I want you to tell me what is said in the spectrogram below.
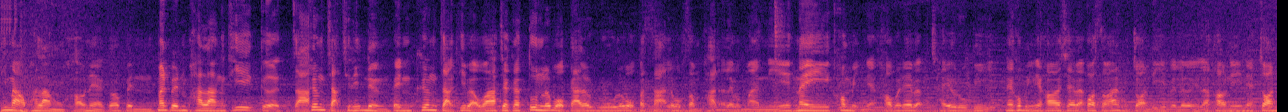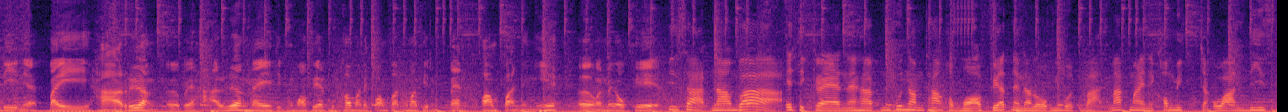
ที่มาของพลังของเขาเนี่ยก็เป็นมันเป็นพลังที่เกิดจากเครื่องจักรชนิดหนึ่งเป็นเครื่องจักรที่แบบว่าจะกระตุ้นระบบการรับรู้ระบบประสาทระบบสัมผัสอะไรประมาณนี้ ในคอมิกเนี่ยเขาไม่ได้แบบใช้รูบี้ในคอมิกเนี่ยเขาใช้แบบความสามารถของจอห์นดีไปเลย แล้วคราวนี้เนี่ยจอห์นดีเนี่ยไปหาเรื่องเออไปหาเรื่องในผิดของมอร์เฟียสคุณเข้ามาในความฝันเข้ามาผิดแปลนความฝันอย่างนี้เออมันไม่โอเคปีศาจนามว่าเอติแกรนนะครับเป็นผู้นำทางของมอร์เฟียสในนรกมีบทบาทมากมายในคอมิกจักรวาล DC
